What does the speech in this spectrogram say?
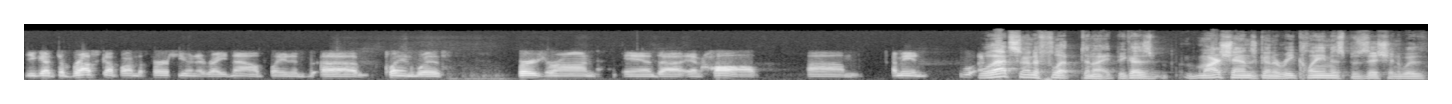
you got DeBrusk up on the first unit right now, playing uh, playing with Bergeron and uh, and Hall. Um, I mean, w- Well, that's going to flip tonight because Marchand's going to reclaim his position with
